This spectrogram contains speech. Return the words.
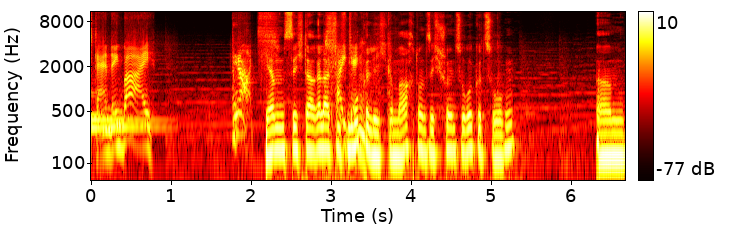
Standing by. Nuts. Die haben es sich da relativ Fighting. muckelig gemacht und sich schön zurückgezogen. Ähm,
